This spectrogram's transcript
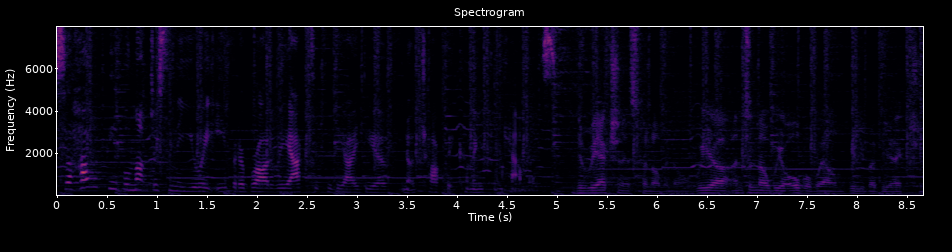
So how have people not just in the UAE but abroad reacted to the idea of you know chocolate coming from camels? The reaction is phenomenal. We are, until now, we are overwhelmed really by the action.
